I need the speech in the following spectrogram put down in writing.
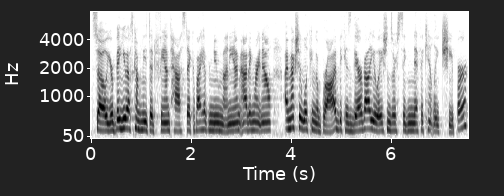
So your big US companies did fantastic. If I have new money I'm adding right now, I'm actually looking abroad because their valuations are significantly cheaper.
